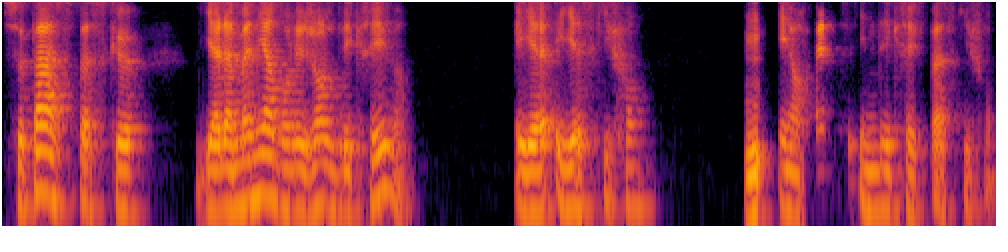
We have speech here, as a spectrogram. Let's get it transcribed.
se passent, parce que il y a la manière dont les gens le décrivent, et il y a, y ce qu'ils font. mm. Et en fait, ils ne décrivent pas ce qu'ils font.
